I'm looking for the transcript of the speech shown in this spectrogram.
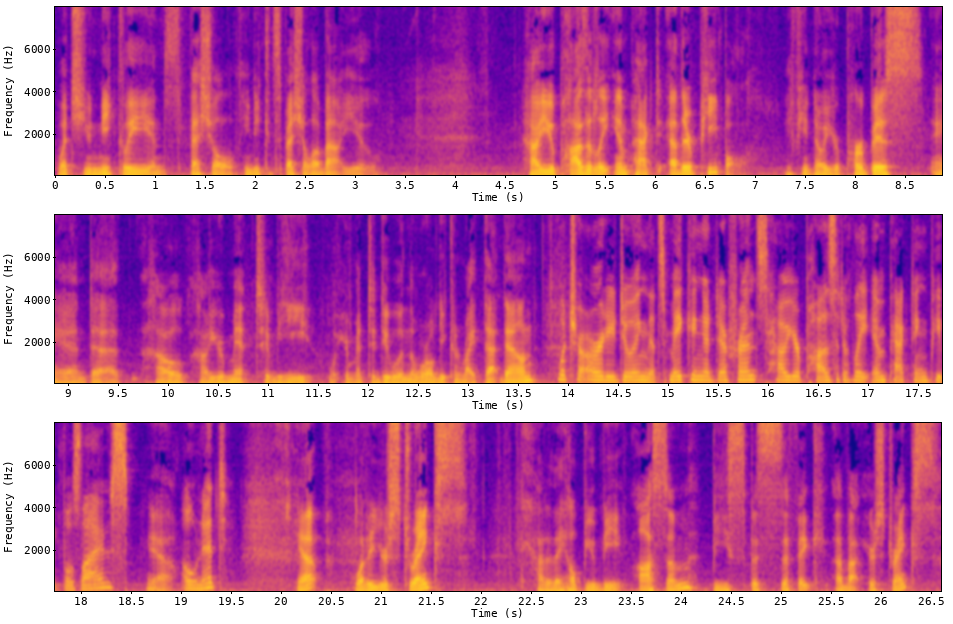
What's uniquely and special, unique and special about you how you positively impact other people. If you know your purpose and uh, how how you're meant to be, what you're meant to do in the world, you can write that down. what you're already doing that's making a difference how you're positively impacting people's lives Yeah. own it Yep. What are your strengths? How do they help you be awesome? Be specific about your strengths.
